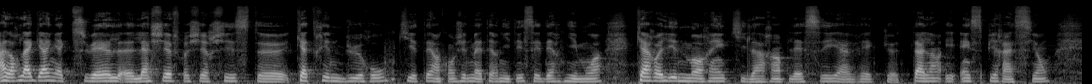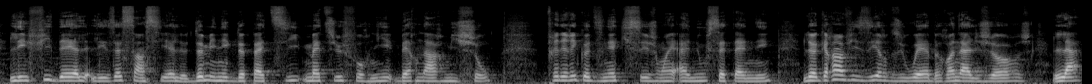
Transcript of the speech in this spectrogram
Alors, la gang actuelle, euh, la chef recherchiste euh, Catherine Bureau, qui était en congé de maternité ces derniers mois, Caroline Morin, qui l'a remplacée avec talent et inspiration, les fidèles, les essentiels, Dominique Depaty, Mathieu Fournier, Bernard Michaud, Frédéric Audinet qui s'est joint à nous cette année, le grand vizir du web, Ronald Georges, la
